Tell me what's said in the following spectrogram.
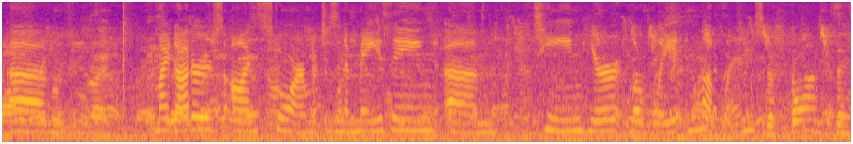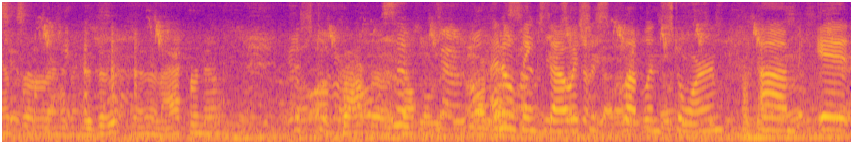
um, my daughter's on Storm, which is an amazing um, team here locally in Loveland. The STORM stands for anything? Is it an acronym? Just soccer or? I don't think so. It's just Loveland Storm. Um, it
